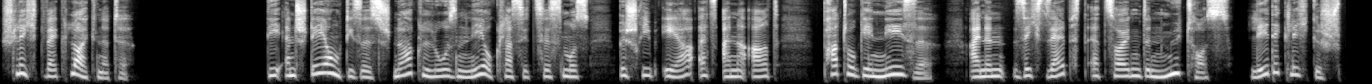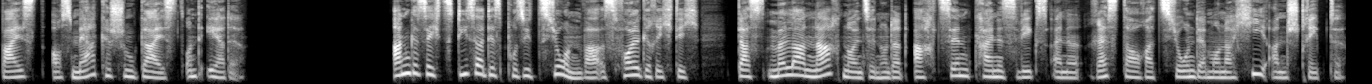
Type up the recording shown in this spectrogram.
schlichtweg leugnete. Die Entstehung dieses schnörkellosen Neoklassizismus beschrieb er als eine Art Pathogenese, einen sich selbst erzeugenden Mythos, lediglich gespeist aus märkischem Geist und Erde. Angesichts dieser Disposition war es folgerichtig, dass Möller nach 1918 keineswegs eine Restauration der Monarchie anstrebte.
